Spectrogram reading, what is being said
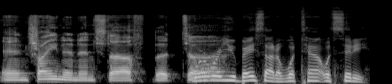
and training and stuff. But uh, Where were you based out of? What town? What city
